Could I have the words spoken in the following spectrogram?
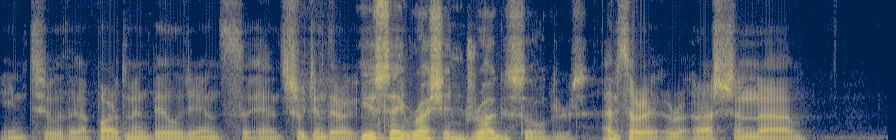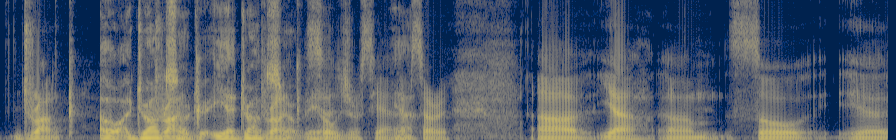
into the apartment buildings and shooting their. You say Russian drug soldiers. I'm sorry, R- Russian uh, drunk. Oh, a drunk, drunk soldier. Yeah, drunk, drunk soldier. soldiers. Yeah, yeah, I'm sorry. Uh, yeah. Um, so uh,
